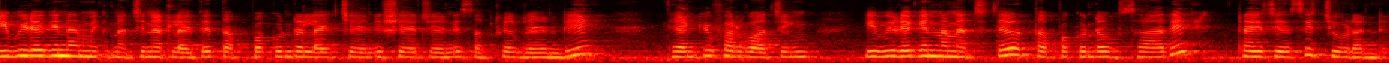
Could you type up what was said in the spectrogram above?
ఈ వీడియోకి నేను మీకు నచ్చినట్లయితే తప్పకుండా లైక్ చేయండి షేర్ చేయండి సబ్స్క్రైబ్ చేయండి. థ్యాంక్ యూ ఫర్ వాచింగ్ ఈ వీడియో కింద నచ్చితే తప్పకుండా ఒకసారి ట్రై చేసి చూడండి.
